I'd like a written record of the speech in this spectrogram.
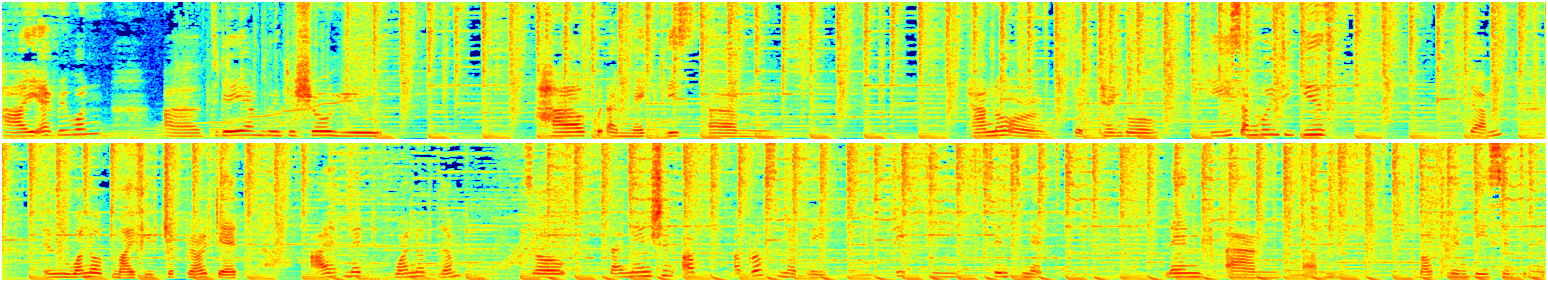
Hi everyone, uh, today I'm going to show you how could I make this um, panel or rectangle piece. I'm going to use them in one of my future projects. I have made one of them, so dimension of approximately 50 centimeter length and um, about 20 centimeters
